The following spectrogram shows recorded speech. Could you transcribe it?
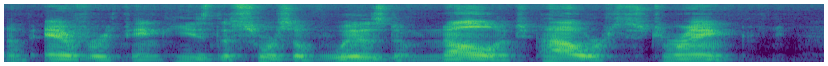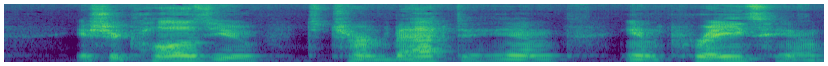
of everything. He's the source of wisdom, knowledge, power, strength. It should cause you to turn back to Him and praise Him.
